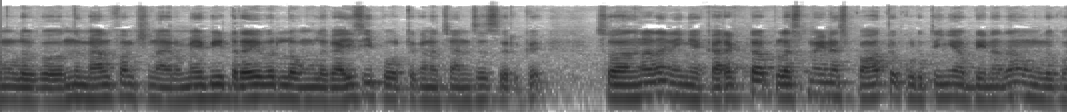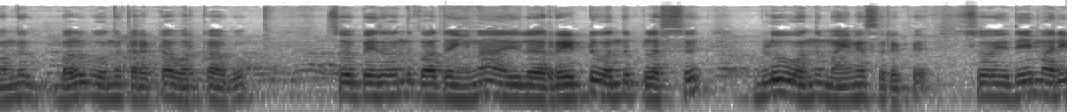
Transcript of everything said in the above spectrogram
உங்களுக்கு வந்து மேல் ஃபங்க்ஷன் ஆயிரும் மேபி டிரைவரில் உங்களுக்கு ஐசி போகிறதுக்கான சான்சஸ் இருக்குது ஸோ அதனால் நீங்கள் கரெக்டாக ப்ளஸ் மைனஸ் பார்த்து கொடுத்தீங்க அப்படின்னா தான் உங்களுக்கு வந்து பல்ப் வந்து கரெக்டாக ஒர்க் ஆகும். ஸோ இப்போ இது வந்து பார்த்தீங்கன்னா இதில் ரெட்டு வந்து ப்ளஸ்ஸு ப்ளூ வந்து மைனஸ் இருக்குது ஸோ இதே மாதிரி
